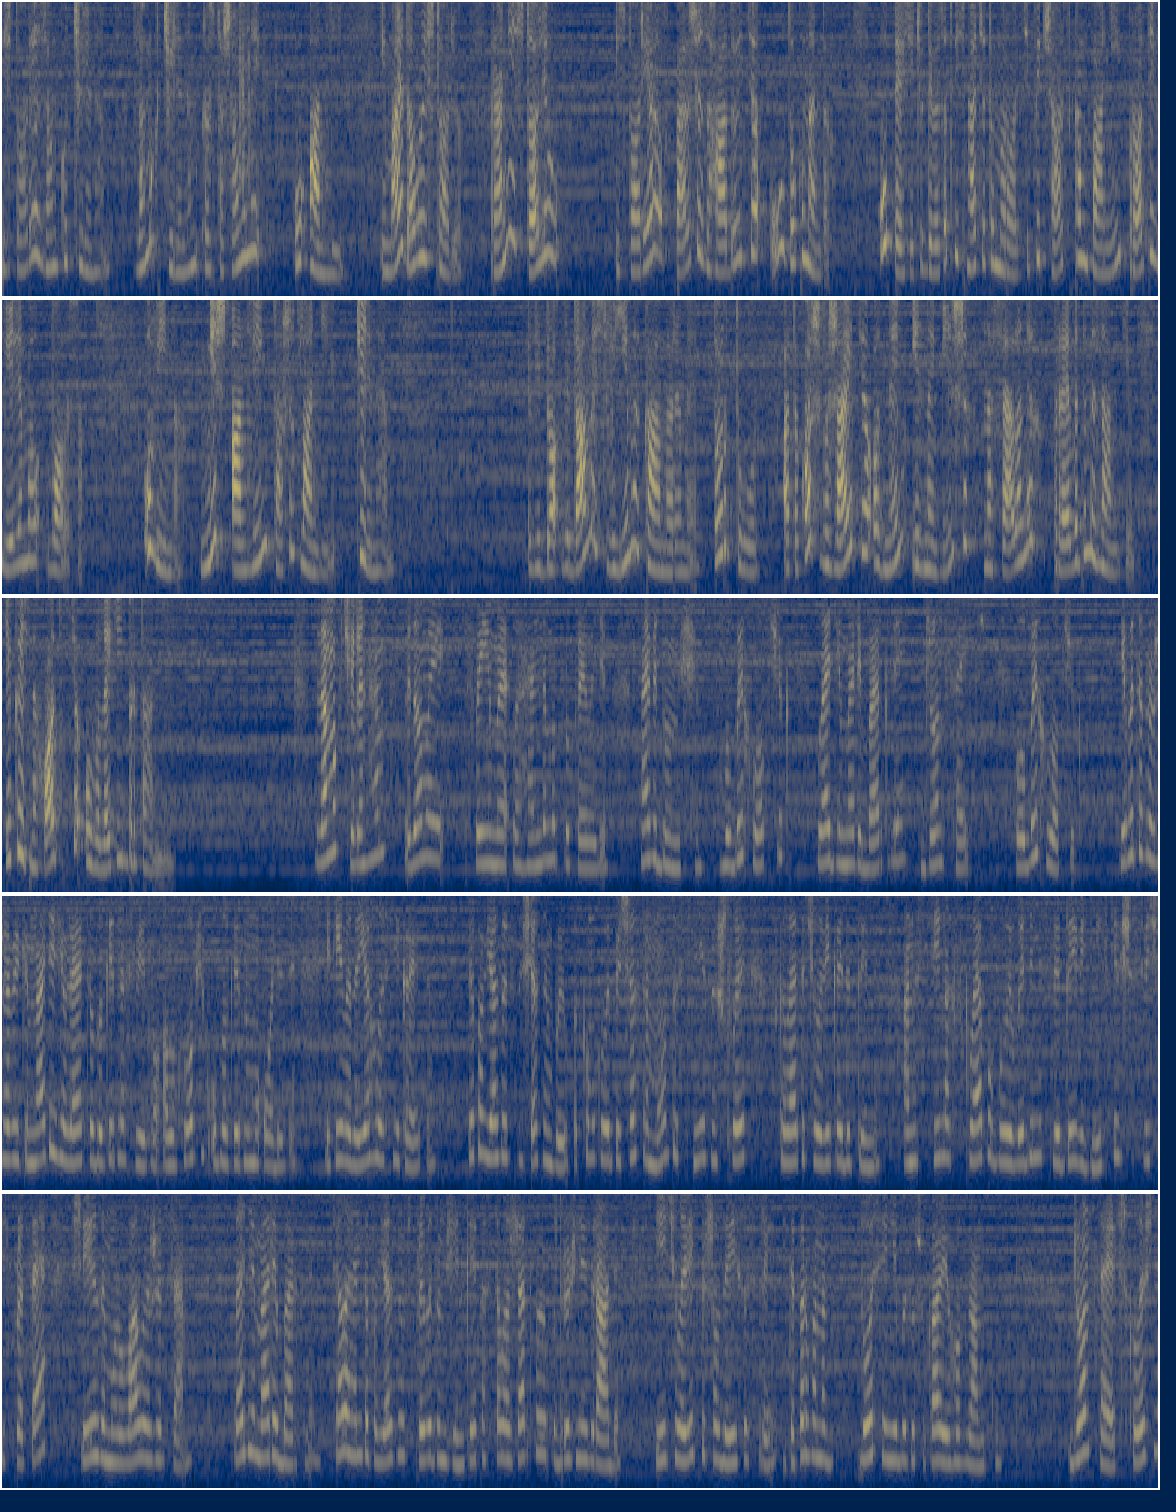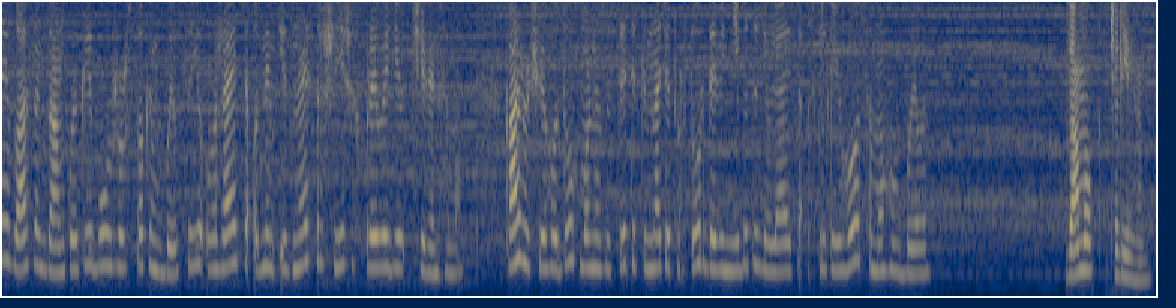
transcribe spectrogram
Історія замку Чилінгем. Замок Чилінгем розташований у Англії і має довгу історію. Рання історія, вперше згадується у документах. У 1918 році під час кампанії проти Вільяма Волеса у війнах між Англією та Шотландією Чилінгем. Відомий своїми камерами тортур, а також вважається одним із найбільших населених привидами замків, який знаходиться у Великій Британії. Замок Чилінгем відомий своїми легендами про привидів. Найвідоміші голубий хлопчик, леді Мері Берклі, Джон Сейдж. Голубий хлопчик. Нібито в рожевій кімнаті з'являється блакитне світло або хлопчик у блакитному одязі, який видає голосні крики. Це пов'язують з нещасним випадком, коли під час ремонту в стіні знайшли скелети чоловіка і дитини, а на стінах склепу були видимі сліди від нігтів, що свідчать про те, що їх замурували живцем. Леді Мері Берклі. Ця легенда пов'язана з привидом жінки, яка стала жертвою подружньої зради. Її чоловік пішов до її сестри, і тепер вона досі нібито шукає його в замку. Джон Сейдж, колишній власник замку, який був жорстоким вбивцею, вважається одним із найстрашніших привидів Чілінгема. Кажуть, що його дух можна зустріти в кімнаті тортур, де він нібито з'являється, оскільки його самого вбили. Замок Челінгем.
